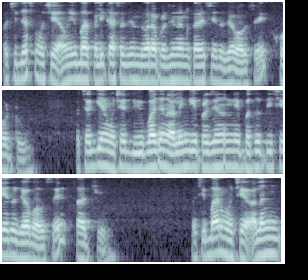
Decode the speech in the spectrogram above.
પછી દસમું છે, અમીબા કલિકા સર્જન દ્વારા પ્રજનન કરે છે, તો જવાબ આવશે ખોટું. પછી અગિયારમું છે, દ્વિભાજન અલિંગી પ્રજનનની પદ્ધતિ છે, તો જવાબ આવશે સાચું. પછી બારમું છે અલંગ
